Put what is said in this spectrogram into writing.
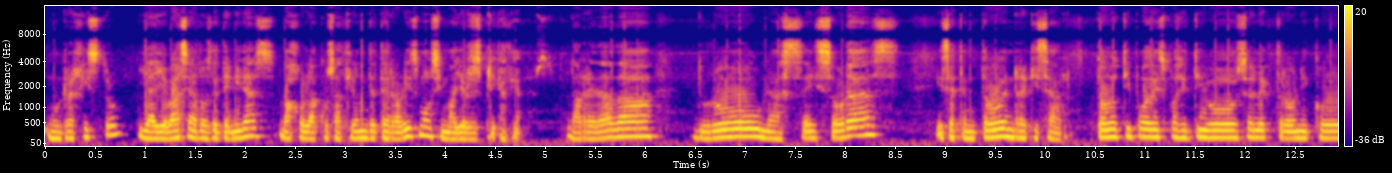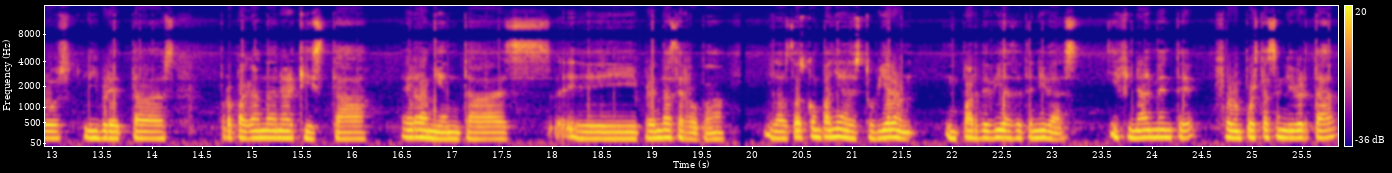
un registro y a llevarse a dos detenidas bajo la acusación de terrorismo sin mayores explicaciones. La redada duró unas seis horas y se centró en requisar todo tipo de dispositivos electrónicos, libretas, propaganda anarquista, herramientas eh, y prendas de ropa. Las dos compañeras estuvieron un par de días detenidas y finalmente fueron puestas en libertad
